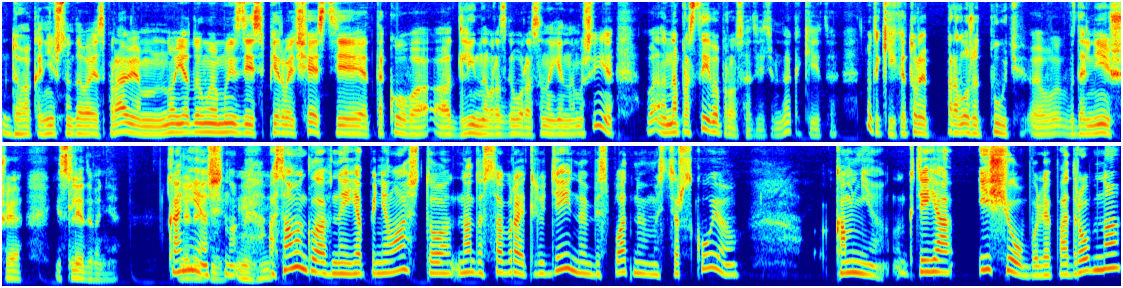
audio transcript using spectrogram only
Да, конечно, давай исправим. Но я думаю, мы здесь в первой части такого а, длинного разговора о саногенном мышлении а, на простые вопросы ответим, да, какие-то? Ну, такие, которые проложат путь э, в дальнейшее исследование. Конечно. Угу. А самое главное, я поняла, что надо собрать людей на бесплатную мастерскую ко мне, где я еще более подробно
